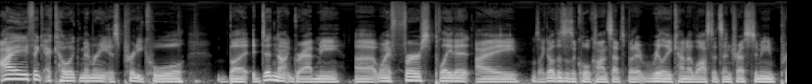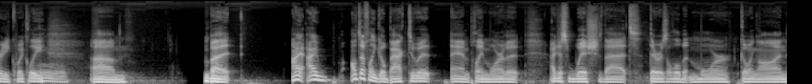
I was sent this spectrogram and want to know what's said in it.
i think echoic memory is pretty cool but it did not grab me. Uh, when I first played it, I was like, "Oh, this is a cool concept," but it really kind of lost its interest to me pretty quickly. Um, but I, I, I'll definitely go back to it and play more of it. I just wish that there was a little bit more going on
